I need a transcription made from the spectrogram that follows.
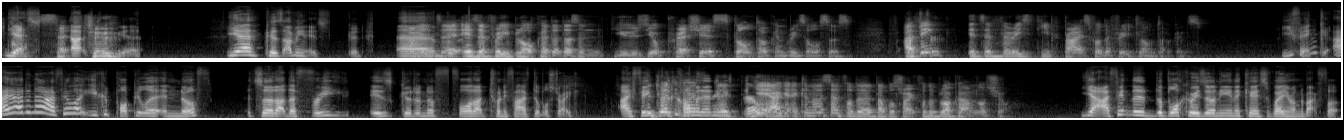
Yes, Set 2. true, yeah, yeah, because I mean it's good. Um, I mean, it's, a, it's a free blocker that doesn't use your precious clone token resources. I think true. it's a very steep price for the free clone tokens. You think? I, I don't know. I feel like you could populate enough so that the free is good enough for that 25 double strike. I think the 25 common uh, enemy. spell- yeah, I, I can understand for the double strike. For the blocker, I'm not sure. yeah, I think the, the blocker is only in a case of where you're on the back foot.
